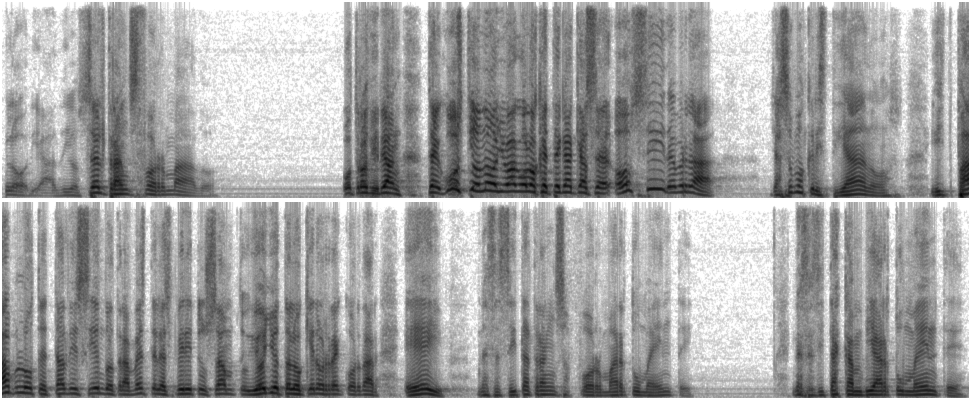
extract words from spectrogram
gloria a Dios, ser transformado. Otros dirán, te guste o no, yo hago lo que tenga que hacer. Oh, sí, de verdad. Ya somos cristianos. Y Pablo te está diciendo a través del Espíritu Santo, y hoy yo te lo quiero recordar, hey, necesitas transformar tu mente. Necesitas cambiar tu mente.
